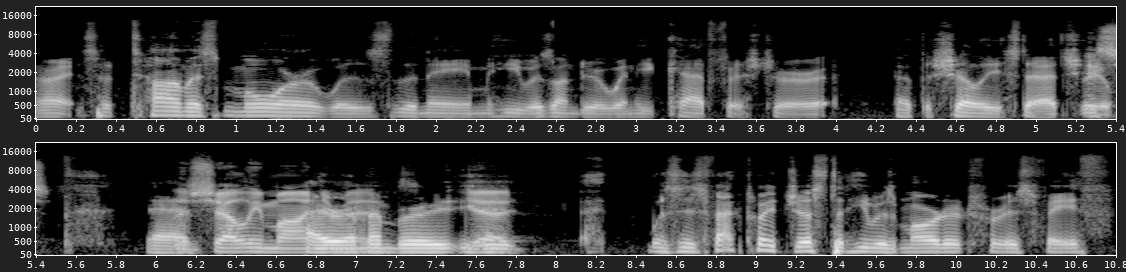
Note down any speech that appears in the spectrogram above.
All right, so Thomas More was the name he was under when he catfished her at the Shelley statue. The, sh- and the Shelley I Monument. remember. he- Yeah. was his factoid just that he was martyred for his faith,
